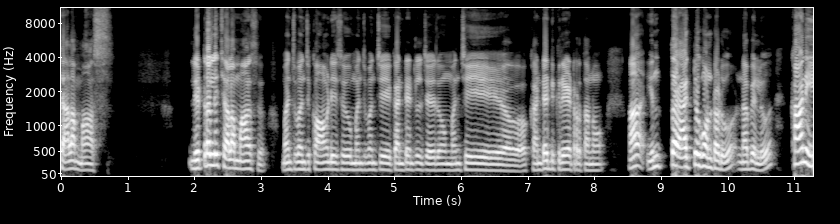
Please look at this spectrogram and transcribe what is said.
చాలా మాస్. లిటరల్లీ చాలా మాస్. మంచి మంచి కామెడీస్ మంచి మంచి కంటెంట్లు చేయడం మంచి కంటెంట్ క్రియేటర్ తను. ఇంత యాక్టివ్గా ఉంటాడు నబెల్. కానీ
